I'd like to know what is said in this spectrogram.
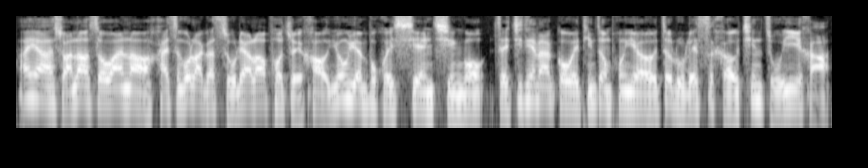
哎呀，算了，说完了，还是我那个塑料老婆最好，永远不会嫌弃我。这几天呢，各位听众朋友走路的时候，请注意一下，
